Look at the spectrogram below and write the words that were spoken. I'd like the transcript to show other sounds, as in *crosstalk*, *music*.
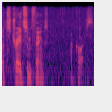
Let's trade some things. Of course.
